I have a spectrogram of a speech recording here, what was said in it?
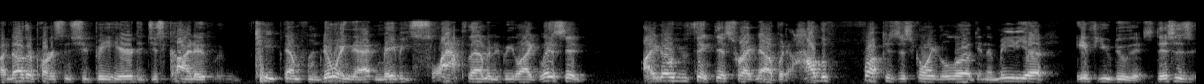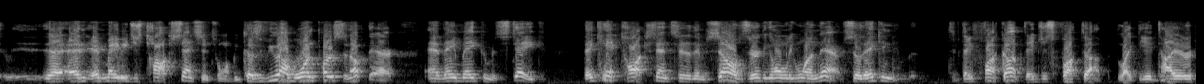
another person should be here to just kind of keep them from doing that and maybe slap them and be like, listen, I know you think this right now, but how the fuck is this going to look in the media if you do this? This is, and, and maybe just talk sense into them. Because if you have one person up there and they make a mistake, they can't talk sense into themselves. They're the only one there. So they can, if they fuck up, they just fucked up. Like the entire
